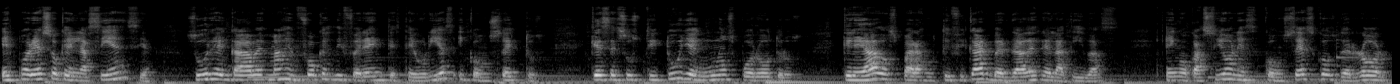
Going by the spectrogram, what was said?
Es por eso que en la ciencia surgen cada vez más enfoques diferentes, teorías y conceptos que se sustituyen unos por otros, creados para justificar verdades relativas, en ocasiones con sesgos de error,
